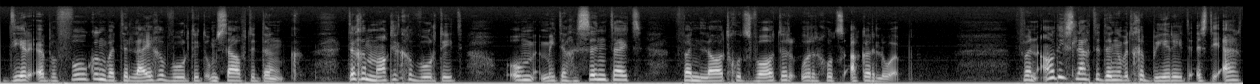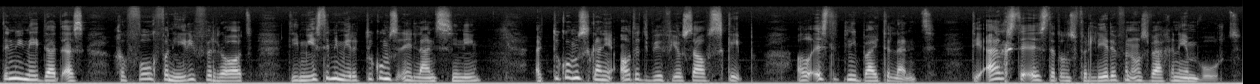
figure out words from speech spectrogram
dier een bevolking wat te lei geword het om self te dink, te gemakkelijk geword het om met die gesintheid van laat gods water oor gods akker loop. Van al die slechte dinge wat gebeur het, is die echte nie net dat as gevolg van hierdie verraad die meeste nie meer een toekomst in die land sien nie. Een toekomst kan jy altyd weer vir jouself skep, al is dit nie buitenland. Die ergste is dat ons verlede van ons weggeneem word.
